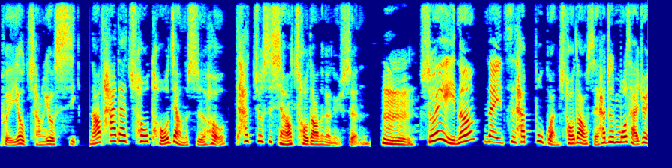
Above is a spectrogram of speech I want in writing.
腿又长又细。然后他在抽头奖的时候，他就是想要抽到那个女生，嗯，所以呢，那一次他不管抽到谁，他就是摸彩券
